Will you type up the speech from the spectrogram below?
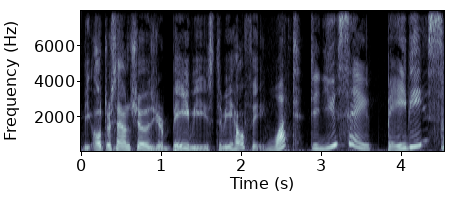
The ultrasound shows your babies to be healthy. What? Did you say babies?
